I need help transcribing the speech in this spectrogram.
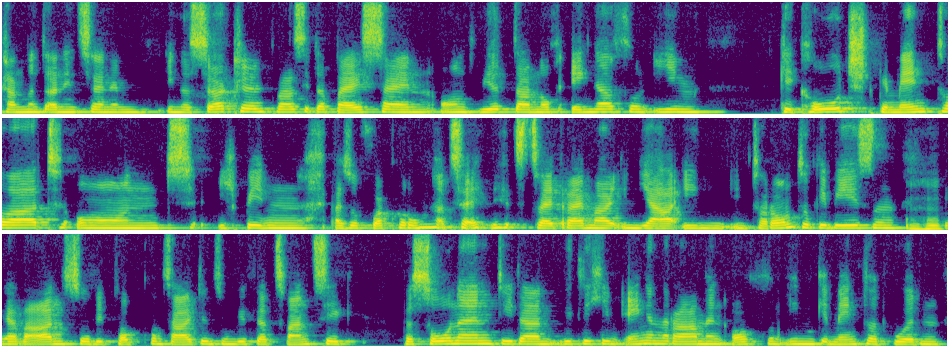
kann man dann in seinem Inner Circle quasi dabei sein und wird dann noch enger von ihm gecoacht, gementort und ich bin also vor Corona-Zeiten jetzt zwei, dreimal im Jahr in, in Toronto gewesen. Mhm. Wir waren so die Top Consultants, ungefähr 20 Personen, die dann wirklich im engen Rahmen auch von ihm gementort wurden.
